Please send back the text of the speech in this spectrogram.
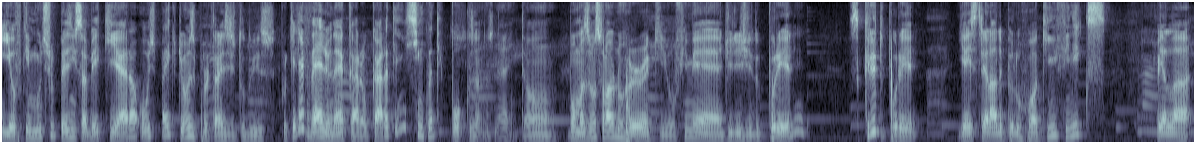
E eu fiquei muito surpreso em saber que era o Spike Jones por trás de tudo isso. Porque ele é velho, né, cara? O cara tem 50 e poucos anos, né? Então. Bom, mas vamos falar do Her aqui. O filme é dirigido por ele, escrito por ele, e é estrelado pelo Joaquim Phoenix, pela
